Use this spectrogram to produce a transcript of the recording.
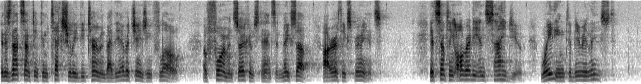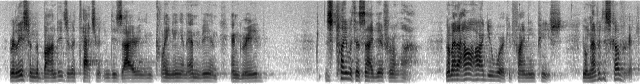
It is not something contextually determined by the ever changing flow of form and circumstance that makes up our earth experience. It's something already inside you, waiting to be released. Released from the bondage of attachment and desiring and clinging and envy and, and greed. Just play with this idea for a while. No matter how hard you work at finding peace, you'll never discover it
